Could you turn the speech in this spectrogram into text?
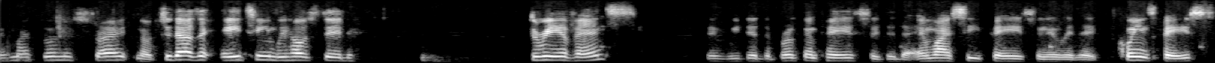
Am I doing this right? No, 2018, we hosted three events. We did the Brooklyn Pace, we did the NYC Pace, and then we did Queens Pace.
